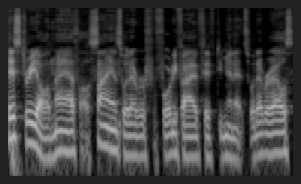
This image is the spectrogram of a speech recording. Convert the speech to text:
history, all math, all science, whatever for 45, 50 minutes, whatever else,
